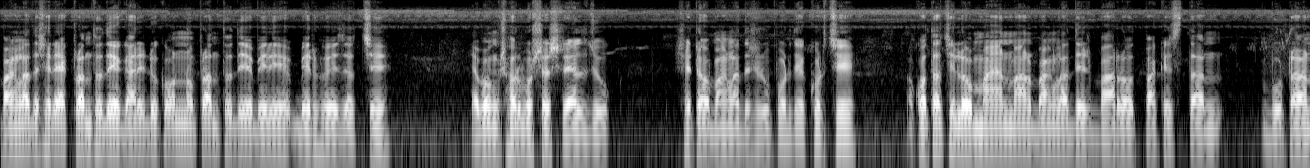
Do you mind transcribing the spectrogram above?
বাংলাদেশের এক প্রান্ত দিয়ে গাড়ি ঢুকে অন্য প্রান্ত দিয়ে বেরিয়ে, বের হয়ে যাচ্ছে এবং সর্বশেষ রেল যুগ, সেটাও বাংলাদেশের উপর দিয়ে করছে। কথা ছিল মায়ানমার, বাংলাদেশ, ভারত, পাকিস্তান, ভুটান,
